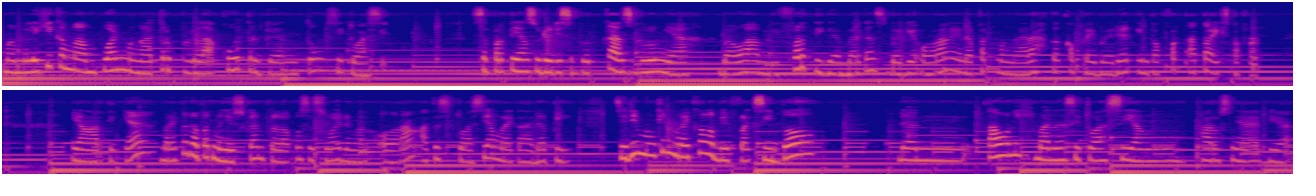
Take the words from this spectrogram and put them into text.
memiliki kemampuan mengatur perilaku tergantung situasi. Seperti yang sudah disebutkan sebelumnya, bahwa ambivert digambarkan sebagai orang yang dapat mengarah ke kepribadian introvert atau extrovert. Yang artinya, mereka dapat menyusukan perilaku sesuai dengan orang atau situasi yang mereka hadapi. Jadi mungkin mereka lebih fleksibel dan tahu nih mana situasi yang harusnya dia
